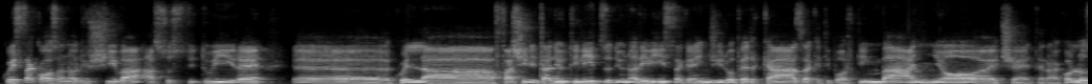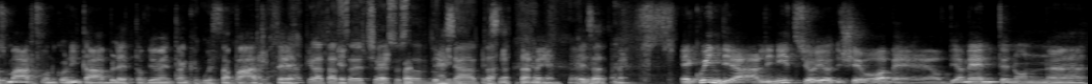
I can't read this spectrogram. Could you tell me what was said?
questa cosa non riusciva a sostituire eh, quella facilità di utilizzo di una rivista che è in giro per casa, che ti porti in bagno, eccetera. Con lo smartphone, con i tablet, ovviamente anche questa parte. Anche la tazza del cesso è, è stata dominata. Esattamente, esattamente. E quindi all'inizio io dicevo, vabbè, ovviamente non,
